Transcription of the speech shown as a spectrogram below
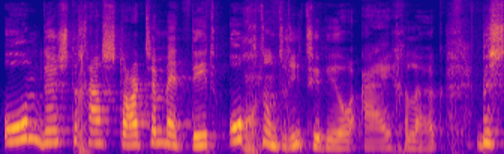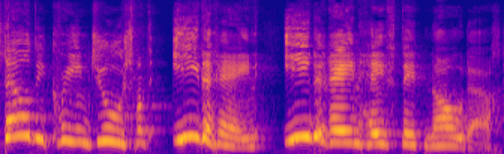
om dus te gaan starten met dit ochtendritueel eigenlijk. Bestel die green juice, want iedereen, iedereen heeft dit nodig.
